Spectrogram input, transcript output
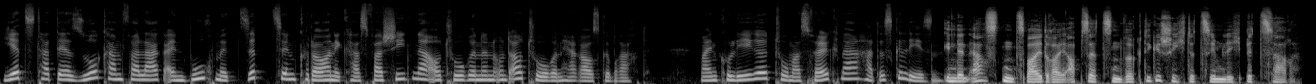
Jetzt hat der Surkamp Verlag ein Buch mit 17 Chronikas verschiedener Autorinnen und Autoren herausgebracht. Mein Kollege Thomas Völkner hat es gelesen. In den ersten zwei, drei Absätzen wirkt die Geschichte ziemlich bizarr.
